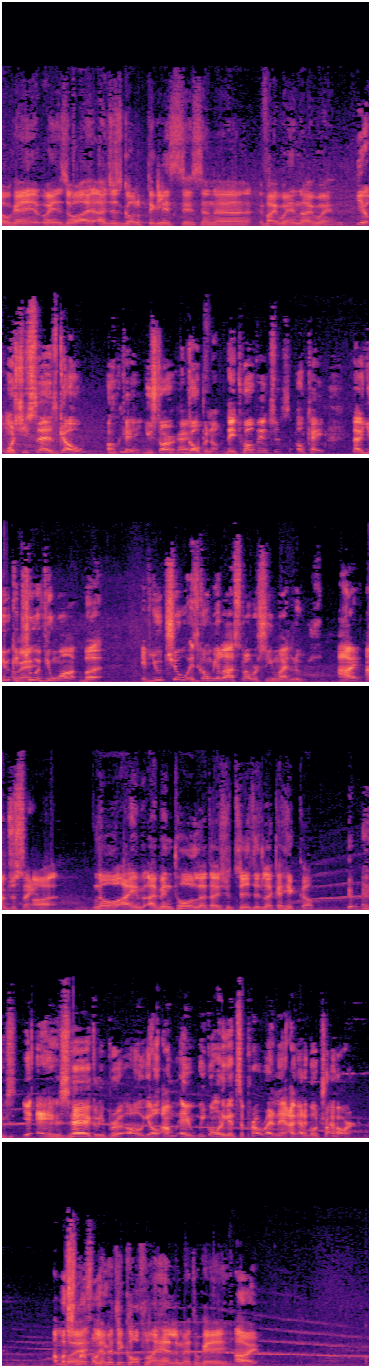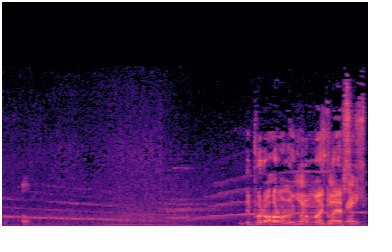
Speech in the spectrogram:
Okay, wait. So I, I just got up the glizzies, and uh, if I win, I win. Yeah. When she says go, okay, you start Okay. gulping them. They 12 inches. Okay. Now you can Okay. chew if you want, but if you chew, it's gonna be a lot slower, so you might lose. All right, I'm just saying. Uh, no, I've I've been told that I should treat it like a hiccup. Ex- yeah, exactly, bro. Oh, yo, I'm. Hey, we going against a pro right now. I gotta go try hard. I'm a Wait, smurf on let you. me take off my helmet, okay? All right. Let me put on. Hold on. Let me Yeah, put on my he's getting glasses. ready.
